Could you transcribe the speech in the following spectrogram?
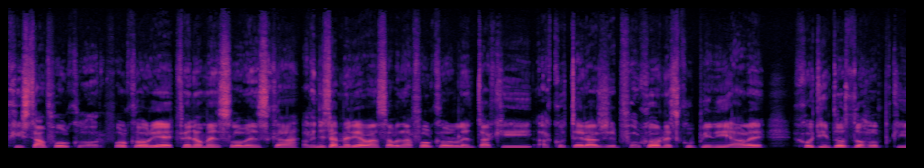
chystám folklór. Folklór je fenomén Slovenska, ale nezameriavam sa na folklór len taký ako teraz, že folklórne skupiny, ale chodím dosť do hĺbky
